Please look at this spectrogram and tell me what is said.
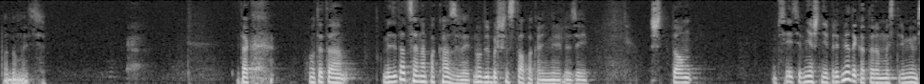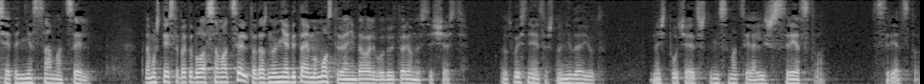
Подумайте. Итак, вот это Медитация, она показывает, ну, для большинства, по крайней мере, людей, что все эти внешние предметы, к которым мы стремимся, это не сама цель. Потому что если бы это была сама цель, то даже на необитаемом острове они давали бы удовлетворенность и счастье. Тут выясняется, что не дают. Значит, получается, что не сама цель, а лишь средство. Средство.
